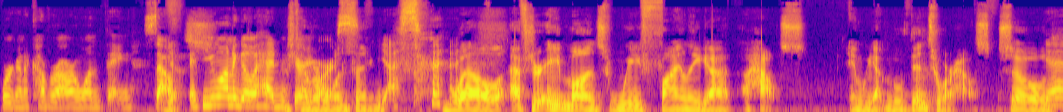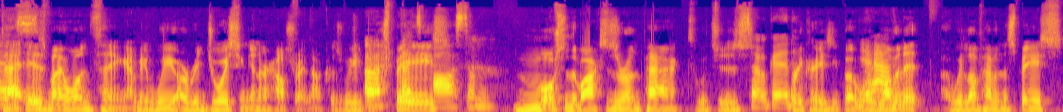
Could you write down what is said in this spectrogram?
we're going to cover our one thing. So yes. if you want to go ahead and share yours. one thing. Yes. well, after eight months, we finally got a house and we got moved into our house. So yes. that is my one thing. I mean, we are rejoicing in our house right now because we've got uh, space. awesome. Most of the boxes are unpacked, which is so good. pretty crazy, but yeah. we're loving it. We love having the space.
